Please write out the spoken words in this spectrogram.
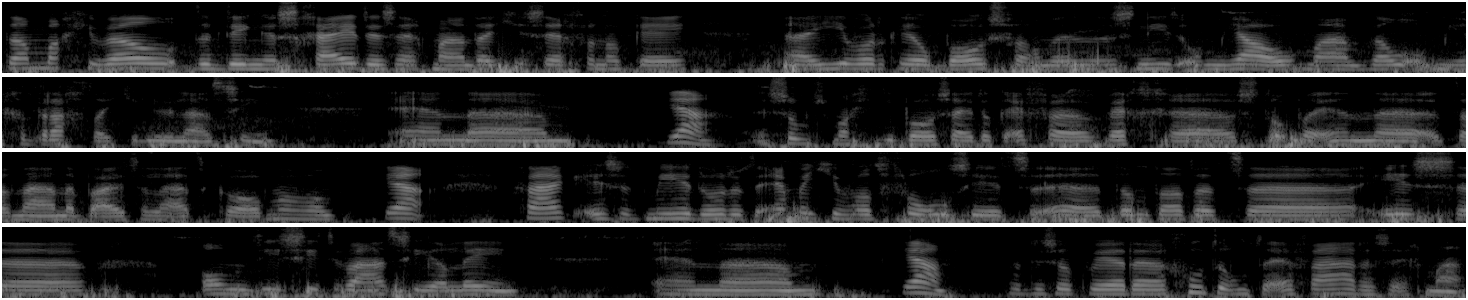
dan mag je wel de dingen scheiden, zeg maar. Dat je zegt van oké, hier word ik heel boos van. En dat is niet om jou, maar wel om je gedrag dat je nu laat zien. En ehm, ja, en soms mag je die boosheid ook even wegstoppen en uh, het daarna naar buiten laten komen. Want ja, vaak is het meer door het emmertje wat vol zit uh, dan dat het is om die situatie alleen. En ehm, ja, dat is ook weer goed om te ervaren, zeg maar.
